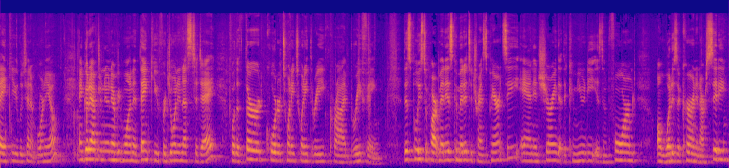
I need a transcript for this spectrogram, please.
Thank you, Lieutenant Borneo. And good afternoon, everyone, and thank you for joining us today for the third quarter 2023 crime briefing. This police department is committed to transparency and ensuring that the community is informed on what is occurring in our city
